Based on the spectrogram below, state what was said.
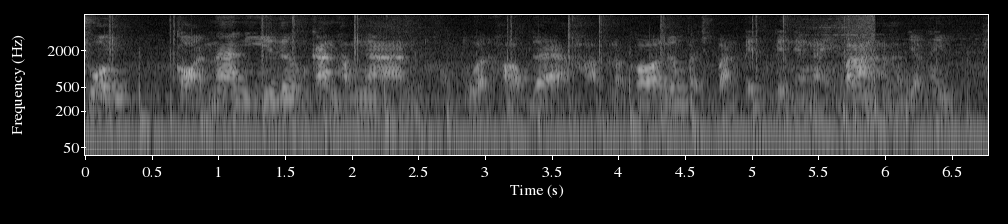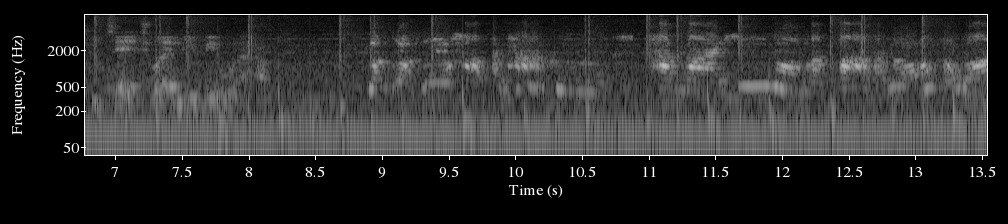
ช่วง ก่อนหน้านี้เรื่องของการทำงานของตัวท็อปด้วยครับ แล้วก็เรื่องปัจจุบันเป็นเป็นยังไงบ้างครับอยากให้พี่เจช่วยรีวิวนะครับหลักๆเลยค่ะปัญหาคือทางม์ไลน์ที่นองรับปากเนาะแต่ว่า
